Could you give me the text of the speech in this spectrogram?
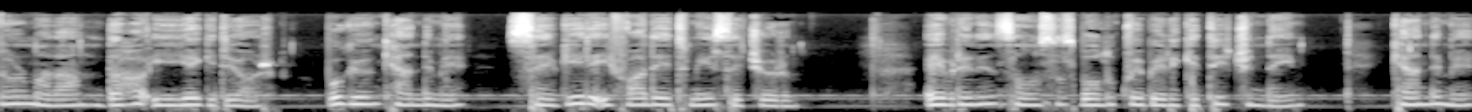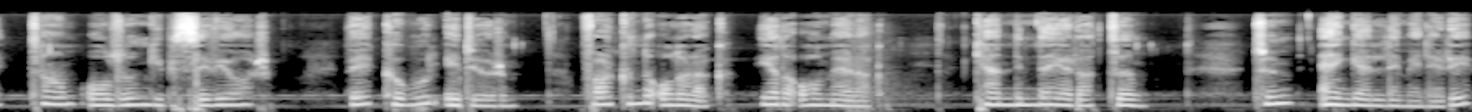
durmadan daha iyiye gidiyor. Bugün kendimi sevgiyle ifade etmeyi seçiyorum. Evrenin sonsuz bolluk ve bereketi içindeyim. Kendimi tam olduğum gibi seviyor ve kabul ediyorum. Farkında olarak ya da olmayarak kendimde yarattığım tüm engellemeleri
